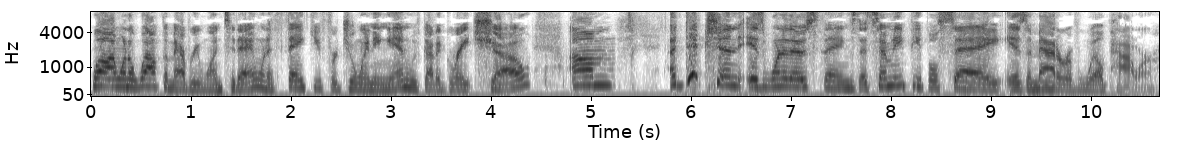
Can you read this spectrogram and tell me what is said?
Well, I want to welcome everyone today. I want to thank you for joining in. We've got a great show. Um, addiction is one of those things that so many people say is a matter of willpower.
